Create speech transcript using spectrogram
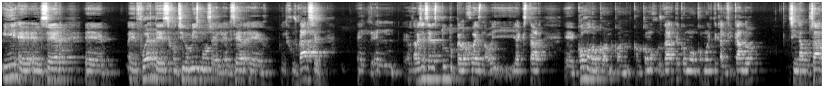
y el ser eh, eh, fuertes consigo mismos, el, ser, el juzgarse, el, a veces eres tú tu peor juez, ¿no? Y, hay que estar cómodo con, con, con, cómo juzgarte, cómo, cómo irte calificando sin abusar,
